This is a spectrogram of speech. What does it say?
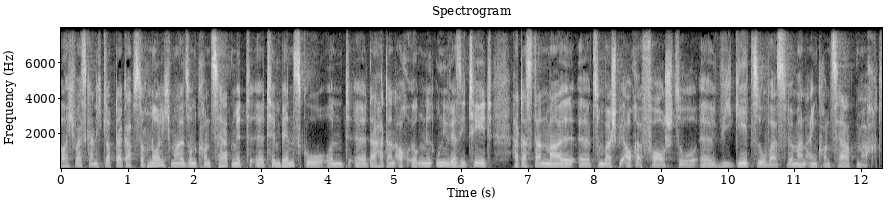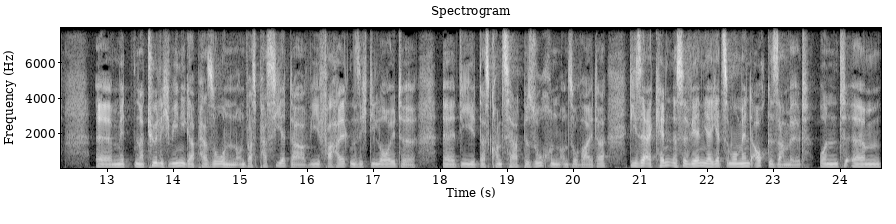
oh, ich weiß gar nicht, ich glaube, da gab es doch neulich mal so ein Konzert mit äh, Tim Bensko und äh, da hat dann auch irgendeine Universität, hat das dann mal äh, zum Beispiel auch erforscht, so, äh, wie geht sowas, wenn man ein Konzert macht äh, mit natürlich weniger Personen und was passiert da, wie verhalten sich die Leute, äh, die das Konzert besuchen und so weiter. Diese Erkenntnisse werden ja jetzt im Moment auch gesammelt und ähm,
